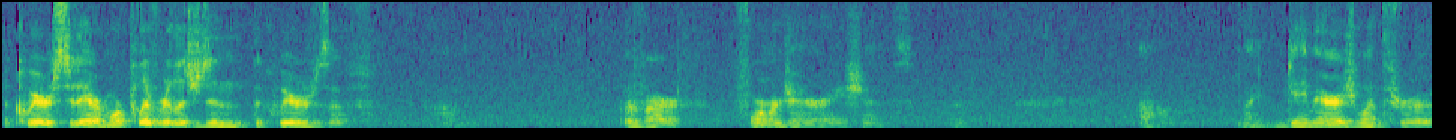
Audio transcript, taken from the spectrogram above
the queers today are more privileged than the queers of um, of our former generations. Um, like gay marriage went through.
